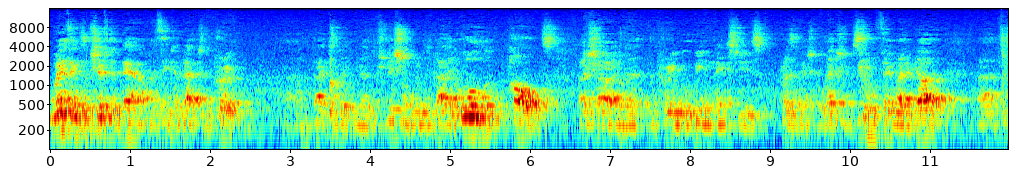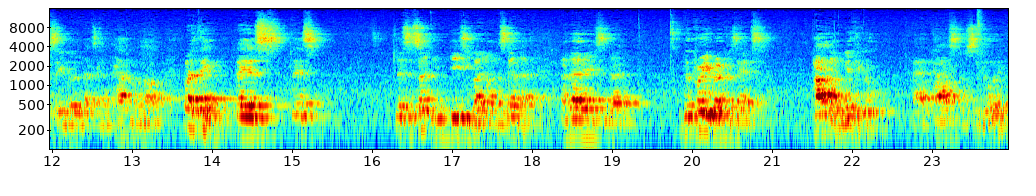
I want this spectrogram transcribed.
Where things have shifted now, I think, are back to the PRI. Um, back to the, you know, the traditional ruling party. All the polls are showing that the PRI will win next year's presidential election. It's Still a fair way to go uh, to see whether that's going to happen or not. But I think there's there's, there's a certain easy way to understand that, and that is that the PRI represents partly mythical uh, past of stability,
